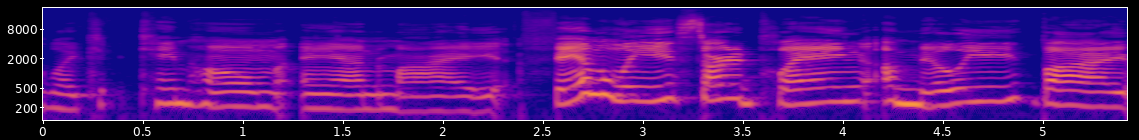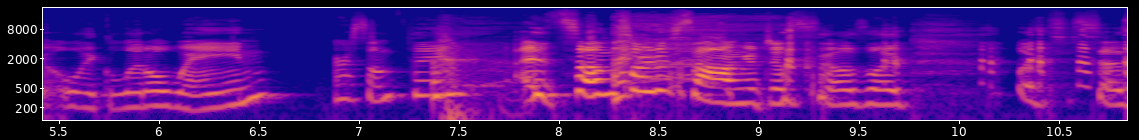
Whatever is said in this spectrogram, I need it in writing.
like came home, and my family started playing a Milli by like Lil Wayne or something. it's some sort of song. It just goes like like says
